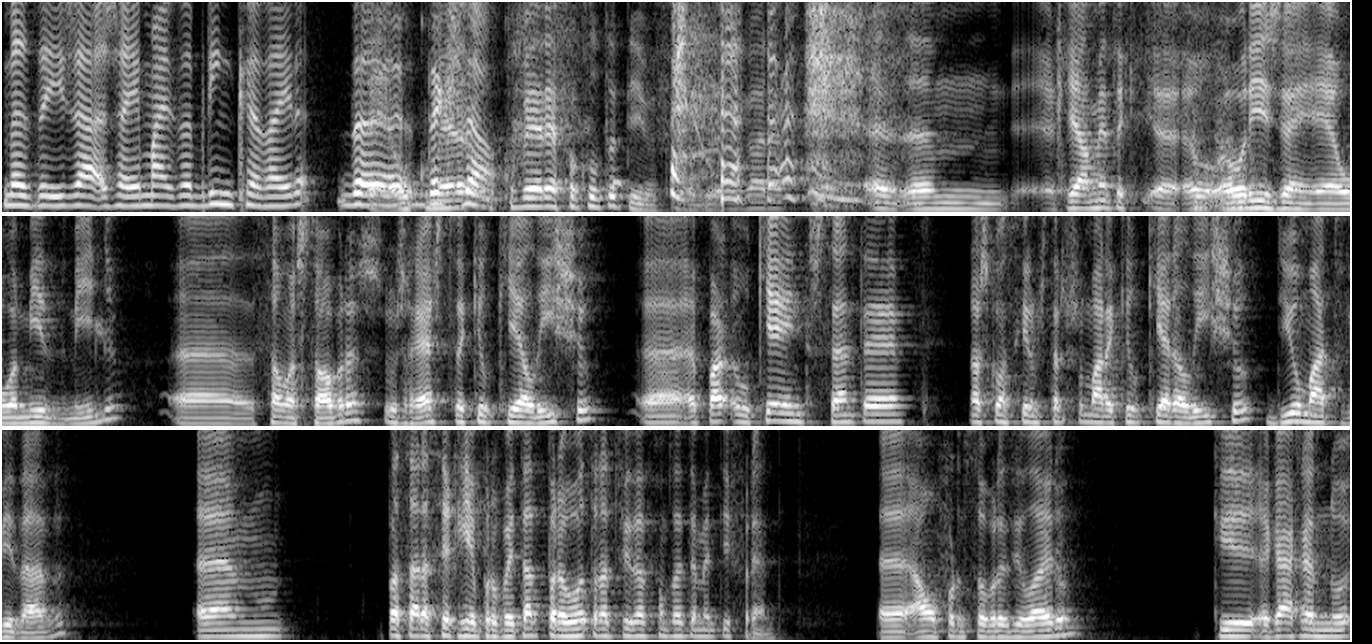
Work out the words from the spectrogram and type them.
mas aí já, já é mais a brincadeira da, É, o da comer, questão. o comer é facultativo. Agora, eh, hum, realmente aqui, a, a origem é o amido de milho, ah, são as sobras, os restos, aquilo que é lixo. A par- o que é interessante é nós conseguirmos transformar aquilo que era lixo de uma atividade hum, passar a ser reaproveitado para outra atividade completamente diferente. Ah, há um fornecedor brasileiro que agarra no-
